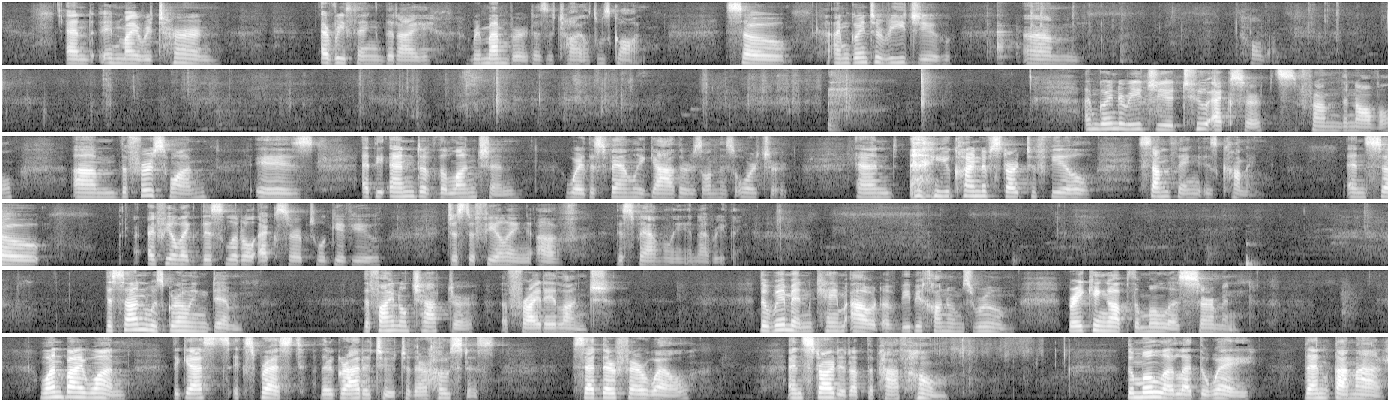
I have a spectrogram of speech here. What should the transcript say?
And in my return, everything that I remembered as a child was gone. So I'm going to read you. Um, hold on. I'm going to read you two excerpts from the novel. Um, the first one is at the end of the luncheon where this family gathers on this orchard. And you kind of start to feel something is coming. And so I feel like this little excerpt will give you just a feeling of this family and everything. The sun was growing dim the final chapter of Friday lunch. The women came out of Bibi Khanum's room, breaking up the mullah's sermon. One by one, the guests expressed their gratitude to their hostess, said their farewell, and started up the path home. The mullah led the way, then Qamar,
